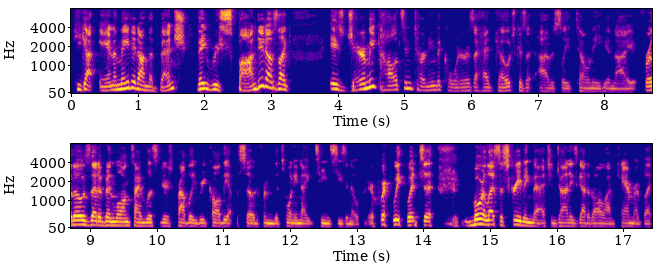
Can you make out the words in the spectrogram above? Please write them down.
he got animated on the bench. They responded. I was like, is Jeremy Colliton turning the corner as a head coach? Because uh, obviously Tony and I, for those that have been longtime listeners, probably recall the episode from the 2019 season opener where we went to more or less a screaming match, and Johnny's got it all on camera. But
